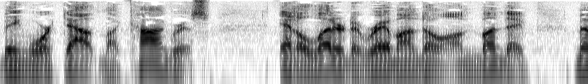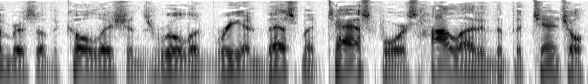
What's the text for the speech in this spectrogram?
being worked out by Congress. In a letter to Raimondo on Monday, members of the coalition's Rural Reinvestment Task Force highlighted the potential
